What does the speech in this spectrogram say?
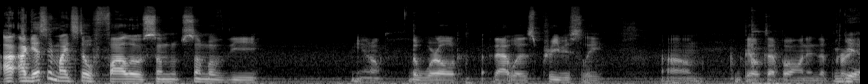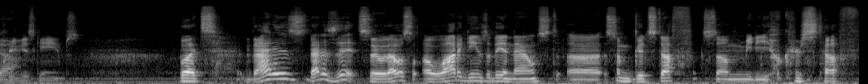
I, I guess it might still follow some some of the, you know, the world that was previously um, built up on in the pre- Yeah. previous games. But that is that is it. So that was a lot of games that they announced. Uh, some good stuff, some mediocre stuff.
